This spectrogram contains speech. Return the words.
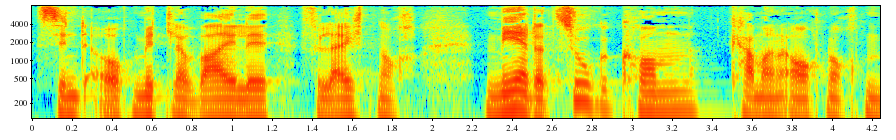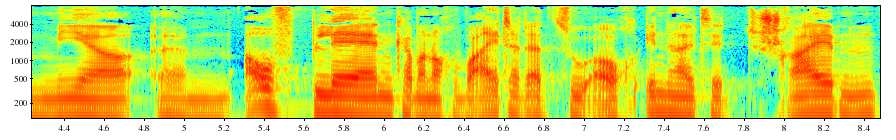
sind auch mittlerweile vielleicht noch mehr dazugekommen, kann man auch noch mehr ähm, aufblähen, kann man noch weiter dazu auch Inhalte schreiben.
